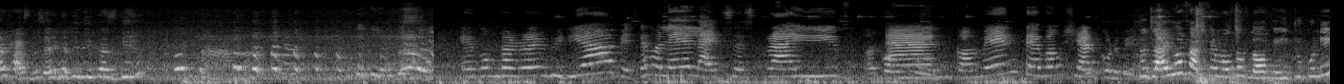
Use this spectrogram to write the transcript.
আর হাসতে চাই না দিদির কাছ দিয়ে। ধরনের ভিডিও পেতে হলে লাইক সাবস্ক্রাইব। এন্ড কমেন্ট এবং শেয়ার করবে। তো যাই হোক আজকের মতো ব্লগ এইটুকুনি।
